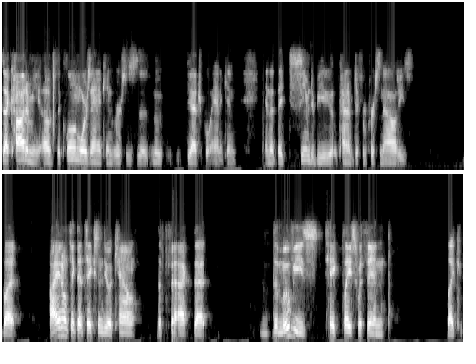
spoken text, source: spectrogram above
dichotomy of the Clone Wars Anakin versus the theatrical Anakin, and that they seem to be kind of different personalities. But I don't think that takes into account the fact that the movies take place within like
